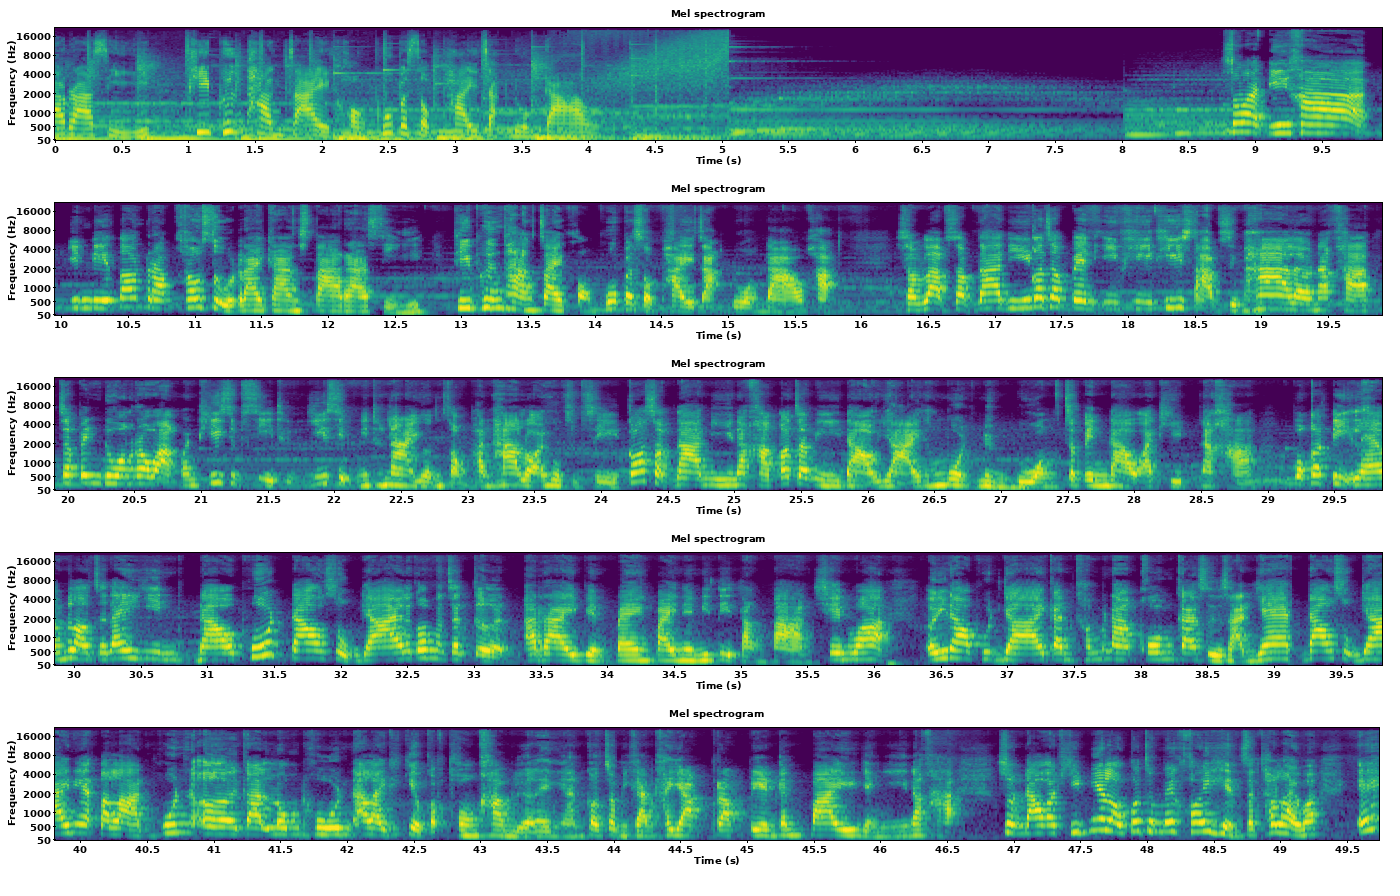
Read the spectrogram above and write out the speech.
าราศีที่พึ่งทางใจของผู้ประสบภัยจากดวงดาว สวัสดีค่ะ ยินดีต้อนรับเข้าสู่รายการสตาร์ราศีที่พึ่งทางใจของผู้ประสบภัยจากดวงดาวค่ะสำหรับสัปดาห์นี้ก็จะเป็น EP ที่ 35 แล้วนะคะ จะเป็นดวงระหว่างวันที่ 14 ถึง 20 มิถุนายน 2564 ก็สัปดาห์นี้นะคะ ก็จะมีดาวย้ายทั้งหมด 1 ดวง จะเป็นดาวอาทิตย์นะคะ ปกติแล้วเราจะได้ยินดาวพุธดาวศุกร์ย้าย แล้วก็มันจะเกิดอะไรเปลี่ยนแปลงไปในมิติต่างๆ เช่นว่า เอ้ยดาวพุธย้ายการคมนาคมการสื่อสารแยกดาวศุกร์ย้ายเนี่ยตลาดหุ้นเอ่ยการลงทุนอะไรที่เกี่ยวกับทองคำหรืออะไรเงี้ยก็จะมีการขยับปรับเปลี่ยนกันไปอย่างนี้นะคะ ส่วนดาวอาทิตย์เนี่ยเราก็จะไม่ค่อยเห็นสักเท่าไหร่ว่า เอ๊ะ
